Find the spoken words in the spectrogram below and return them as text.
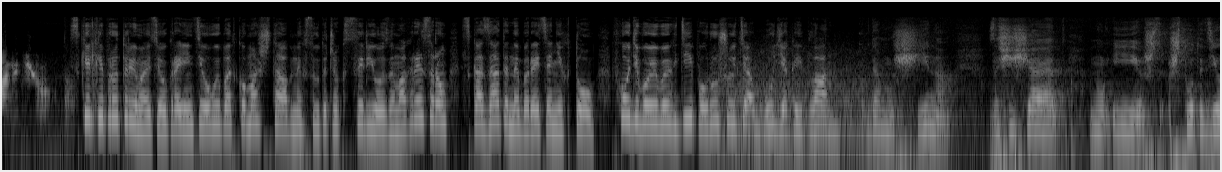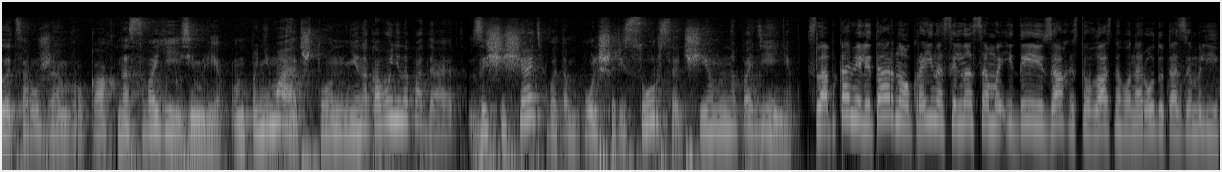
Нема нічого. Скільки протримаються українці у випадку масштабних сутичок з серйозним агресором, сказати не береться ніхто. В ході бойових дій порушується будь-який план. Когда мужчина защищает, ну и что-то делает с оружием в руках на своей земле, он понимает, что он ни на кого не нападает. Защищать в этом больше ресурса, чем нападение. Слабка мілітарна Україна сильна саме ідеєю захисту власного народу та землі.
